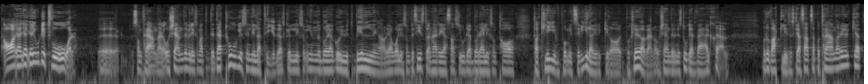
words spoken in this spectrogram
Ja, jag, jag gjorde två år eh, som tränare och kände väl liksom att det där tog ju sin lilla tid. Jag skulle liksom in och börja gå utbildningar och jag var liksom precis då den här resan så gjorde jag började liksom ta, ta kliv på mitt civila yrke då, på Klövern och kände att nu stod jag ett vägskäl. Och då vart det lite, ska jag satsa på tränaryrket?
